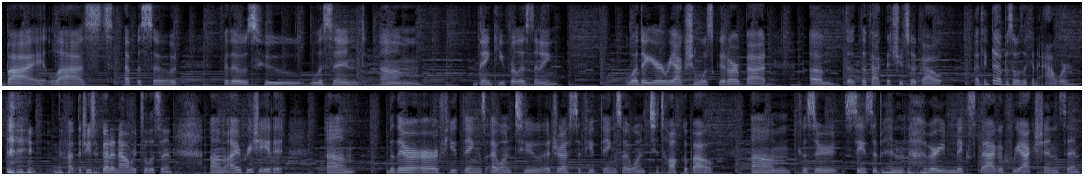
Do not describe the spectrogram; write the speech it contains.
by last episode for those who listened, um, thank you for listening. Whether your reaction was good or bad, um, the, the fact that you took out, I think the episode was like an hour. the fact that you took out an hour to listen, um, I appreciate it. Um, but there are a few things I want to address, a few things I want to talk about because um, there seems to have been a very mixed bag of reactions, and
